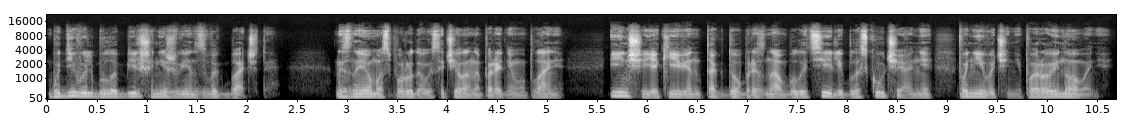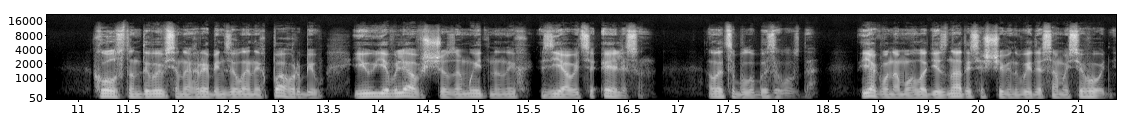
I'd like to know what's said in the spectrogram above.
Будівель було більше, ніж він звик бачити. Незнайома споруда височила на передньому плані. Інші, які він так добре знав, були цілі, блискучі, ані понівечені, поруйновані. Холстон дивився на гребінь зелених пагорбів і уявляв, що за мить на них з'явиться Елісон. Але це було безглуздо. Як вона могла дізнатися, що він вийде саме сьогодні?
